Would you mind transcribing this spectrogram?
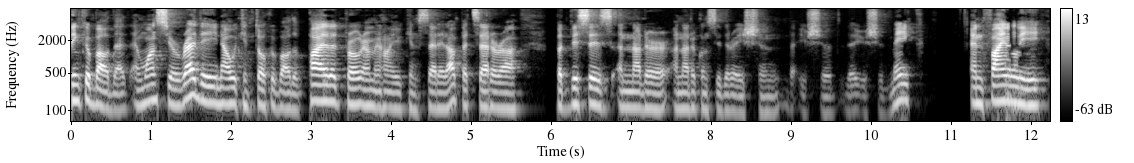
think about that. And once you're ready, now we can talk about the pilot program and how you can set it up, etc. But this is another another consideration that you should that you should make. And finally,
